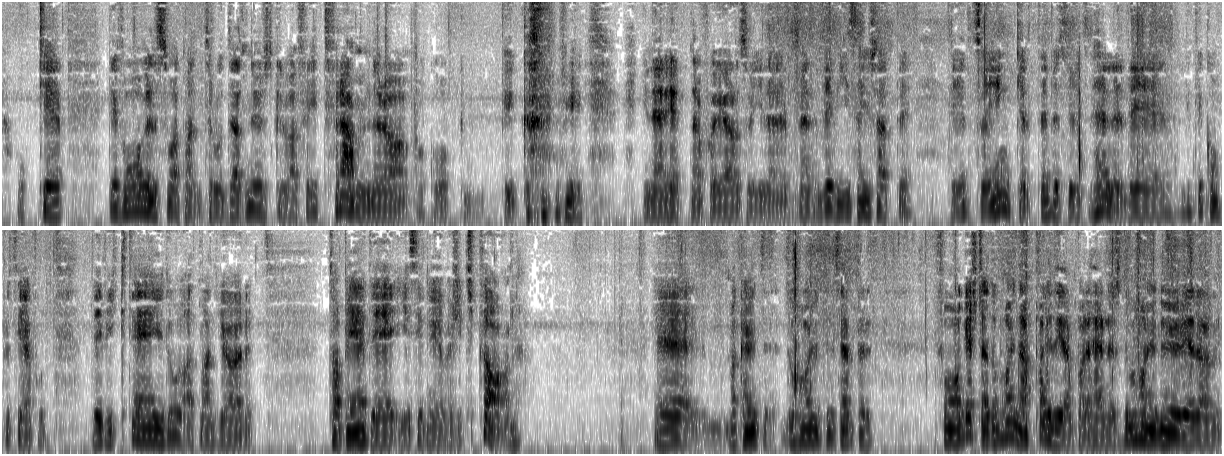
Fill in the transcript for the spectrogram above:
Och eh, det var väl så att man trodde att nu skulle det vara fritt fram nu då och, och bygga i, närheten av sjöar och så vidare. Men det visar ju sig att det, det är inte så enkelt det beslutet heller. Det är lite komplicerat. Det viktiga är ju då att man gör, tar med det i sin översiktsplan. Eh, man kan ju inte, då har ju till exempel Fagersta, de har ju nappat lite grann på det här nu. Så de har ju nu redan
